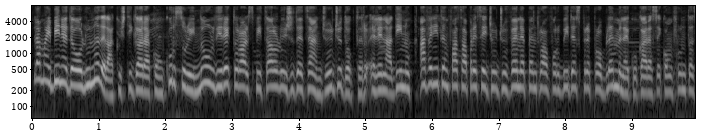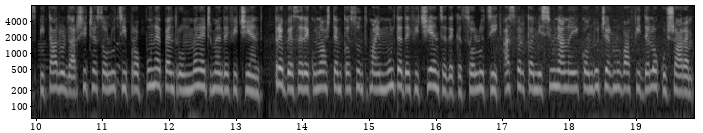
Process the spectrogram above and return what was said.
La mai bine de o lună de la câștigarea concursului, noul director al Spitalului Județean Giurgiu, dr. Elena Dinu, a venit în fața presei giurgiuvene pentru a vorbi despre problemele cu care se confruntă spitalul, dar și ce soluții propune pentru un management eficient. Trebuie să recunoaștem că sunt mai multe deficiențe decât soluții, astfel că misiunea noii conduceri nu va fi deloc ușoară.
